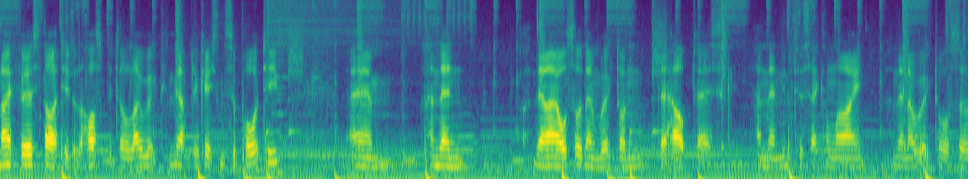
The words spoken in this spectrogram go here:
When I first started at the hospital, I worked in the application support team, um, and then then I also then worked on the help desk, and then into second line, and then I worked also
